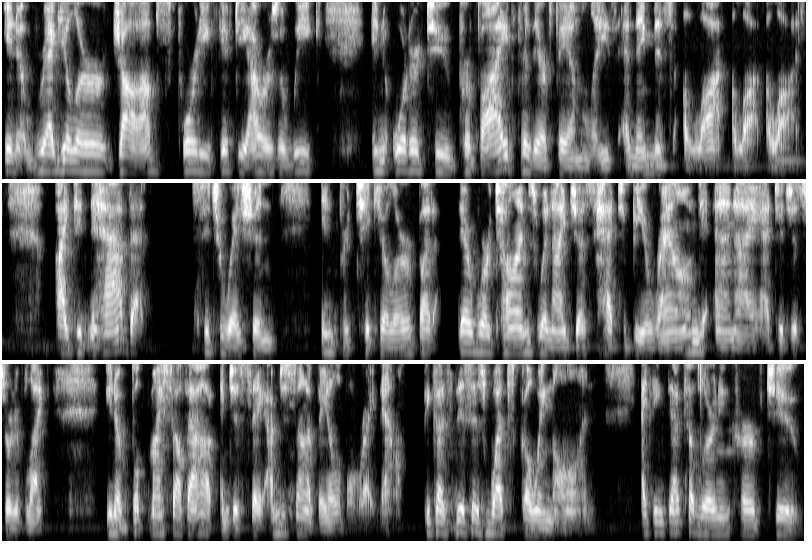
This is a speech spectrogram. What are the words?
you know, regular jobs, 40, 50 hours a week in order to provide for their families. And they miss a lot, a lot, a lot. I didn't have that situation in particular, but there were times when I just had to be around and I had to just sort of like, you know, book myself out and just say, I'm just not available right now because this is what's going on. I think that's a learning curve too.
